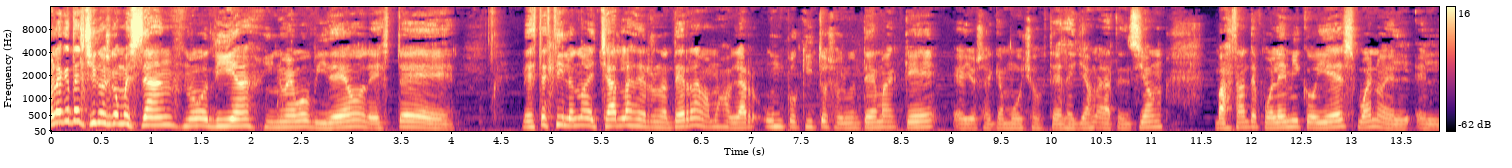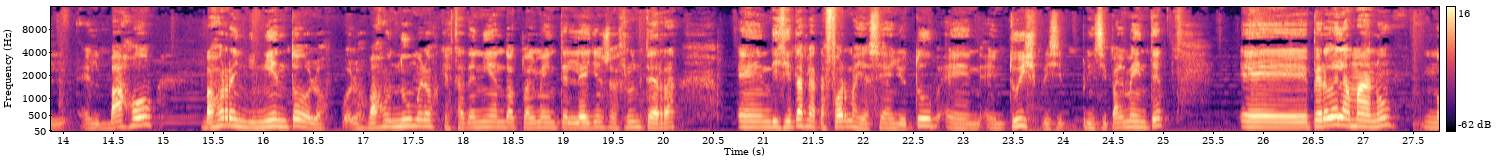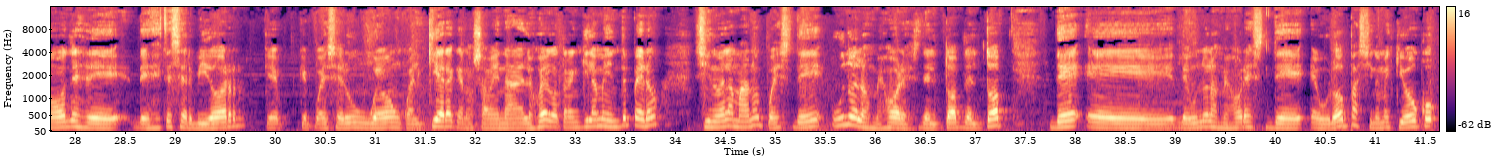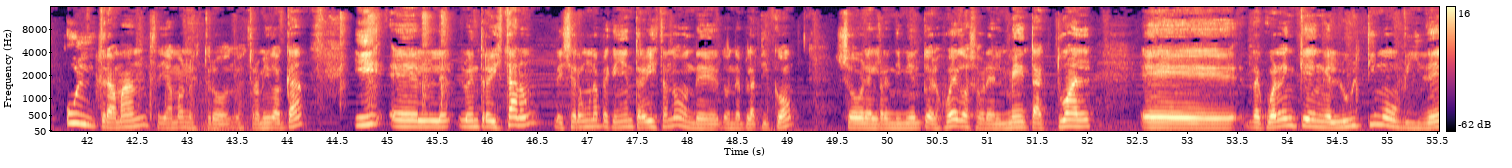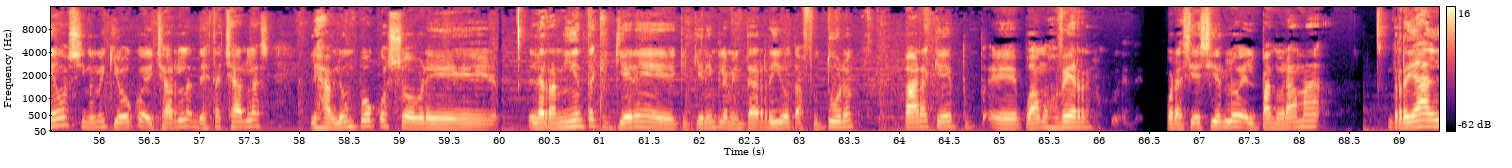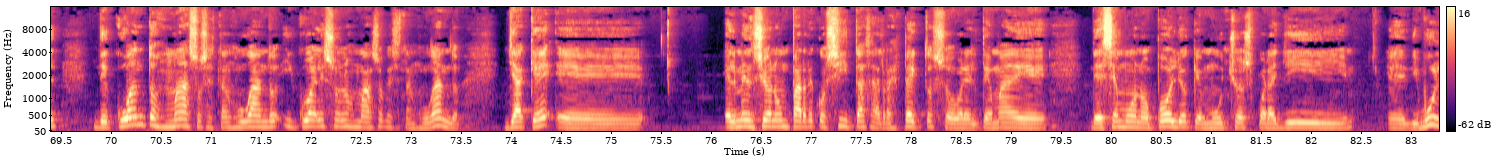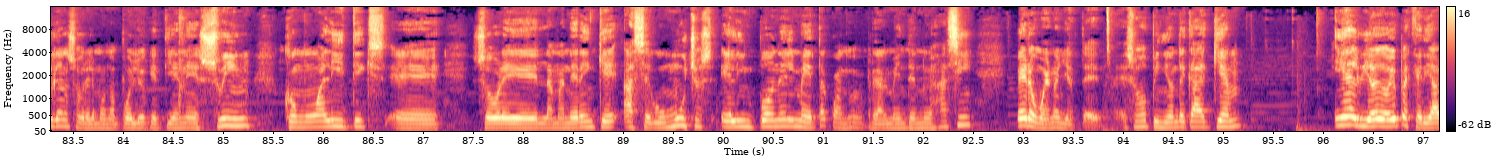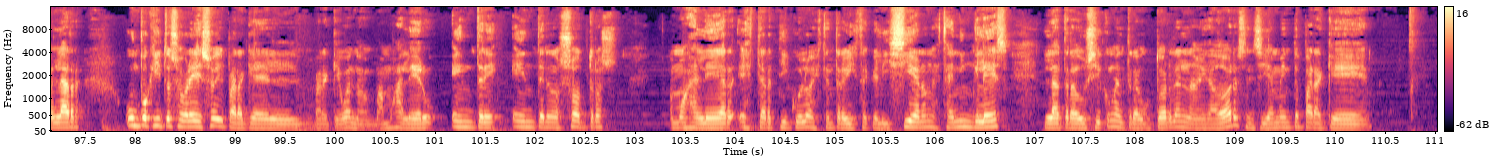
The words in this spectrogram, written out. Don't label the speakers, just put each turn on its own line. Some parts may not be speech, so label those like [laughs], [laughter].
Hola, ¿qué tal chicos? ¿Cómo están? Nuevo día y nuevo video de este, de este estilo, ¿no? De charlas de Runaterra. Vamos a hablar un poquito sobre un tema que eh, yo sé que a muchos de ustedes les llama la atención, bastante polémico y es, bueno, el, bajo, bajo rendimiento, los, los bajos números que está teniendo actualmente Legends of Runeterra en distintas plataformas, ya sea en YouTube, en, en Twitch principalmente. Eh, pero de la mano, no desde, desde este servidor, que, puede ser un huevón cualquiera que no sabe nada del juego tranquilamente, pero sino de la mano pues de uno de los mejores, del top del top, de, eh, de uno de los mejores de Europa, si no me equivoco, Ultraman, se llama nuestro, nuestro amigo acá, y lo entrevistaron, le hicieron una pequeña entrevista ¿no? donde, donde platicó sobre el rendimiento del juego, sobre el meta actual, eh, recuerden que en el último video, si no me equivoco, de, charla, de estas charlas, les hablé un poco sobre la herramienta que quiere, que quiere implementar Riot a futuro para que eh, podamos ver, por así decirlo, el panorama real de cuántos mazos se están jugando y cuáles son los mazos que se están jugando. Ya que eh, él menciona un par de cositas al respecto sobre el tema de de ese monopolio que muchos por allí eh, divulgan sobre el monopolio que tiene Swing como Analytics, eh, sobre la manera en que, ah, según muchos, él impone el meta cuando realmente no es así. Pero bueno, ya eso es opinión de cada quien. Y en el video de hoy pues quería hablar un poquito sobre eso y para que, para que bueno, vamos a leer entre, entre nosotros Vamos a leer este artículo, esta entrevista que le hicieron. Está en inglés. La traducí con el traductor del navegador. Sencillamente para que.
